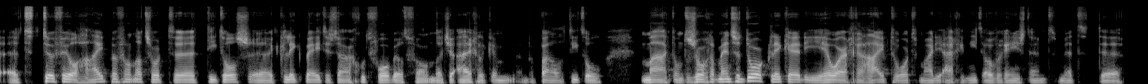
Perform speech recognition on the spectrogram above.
het te veel hypen van dat soort titels. clickbait is daar een goed voorbeeld van. Dat je eigenlijk een, een, bepaalde titel maakt om te zorgen dat mensen doorklikken die heel erg gehyped wordt, maar die eigenlijk niet overeenstemt met de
